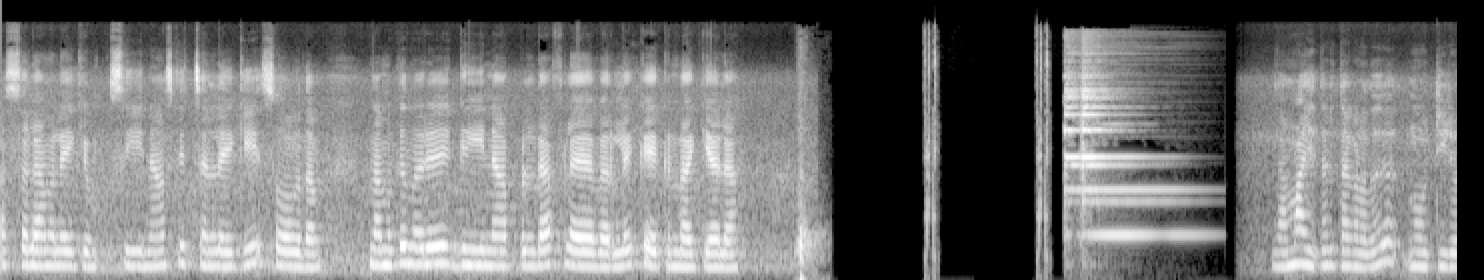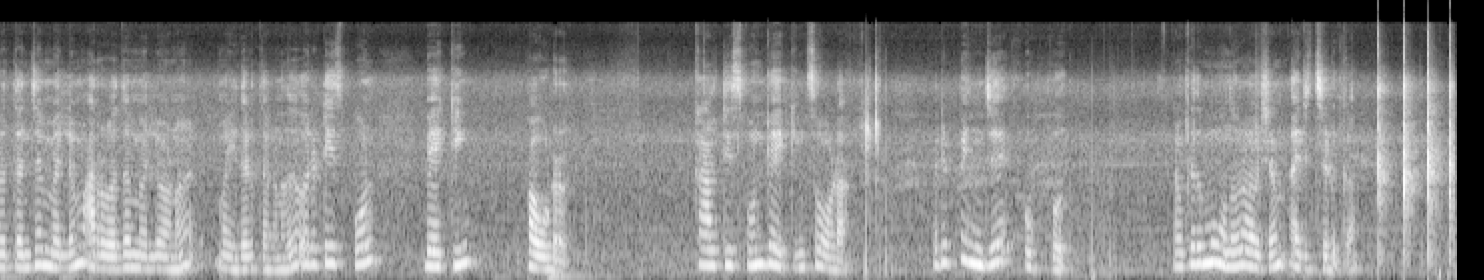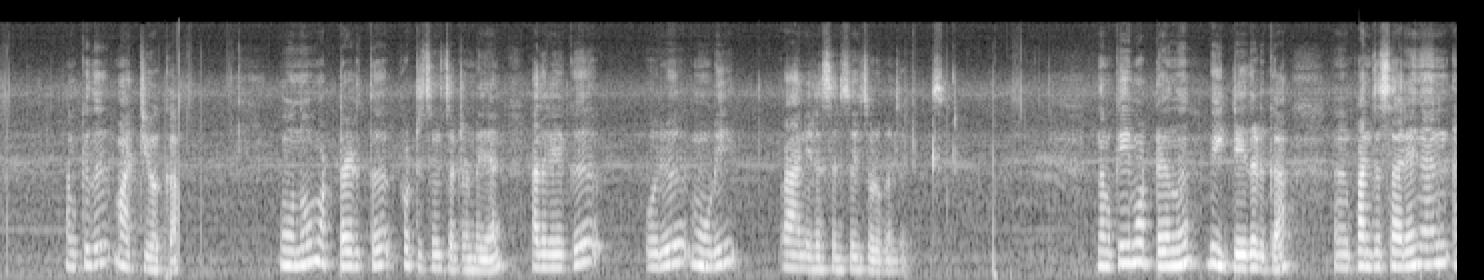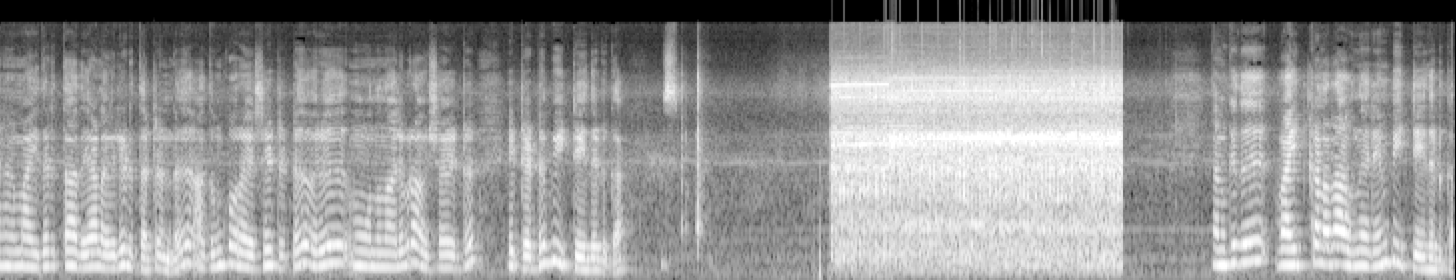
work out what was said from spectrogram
അസ്സലാമലൈക്കും. സീനാസ് കിച്ചണിലേക്ക് സ്വാഗതം. നമുക്കിന്നൊരു ഗ്രീൻ ആപ്പിളിന്റെ ഫ്ലേവറിൽ കേക്ക് ഉണ്ടാക്കിയാലോ? ഞാൻ മൈദ എടുത്തേക്കണത് നൂറ്റി ഇരുപത്തഞ്ച് എം എല്ലും അറുപത് എം എല്ലും ആണ് മൈദ എടുത്തേക്കണത്. ഒരു ടീസ്പൂൺ ബേക്കിംഗ് പൗഡർ. കാൽ ടീസ്പൂൺ ബേക്കിംഗ് സോഡ. ഒരു പിഞ്ച് ഉപ്പ്. നമുക്കിത് മൂന്ന് പ്രാവശ്യം അരിച്ചെടുക്കാം. നമുക്കിത് മാറ്റി വെക്കാം. മൂന്ന് മുട്ട എടുത്ത് പൊട്ടിച്ച് വെച്ചിട്ടുണ്ട് ഞാൻ. അതിലേക്ക് ഒരു മൂടി വാനില എസൻസ് ഒഴിച്ച് കൊടുക്കുന്നുണ്ട്. നമുക്ക് ഈ മുട്ടയൊന്ന് ബീറ്റ് ചെയ്തെടുക്കാം. പഞ്ചസാര ഞാൻ മൈദ എടുത്ത അതേ അളവിൽ എടുത്തിട്ടുണ്ട്. അതും കുറേശ്ശെ ഇട്ടിട്ട് ഒരു മൂന്ന് നാല് പ്രാവശ്യമായിട്ട് ഇട്ടിട്ട് ബീറ്റ് ചെയ്തെടുക്കാം. നമുക്കിത് വൈറ്റ് കളർ ആവുന്നവരെയും ബീറ്റ് ചെയ്തെടുക്കാം.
